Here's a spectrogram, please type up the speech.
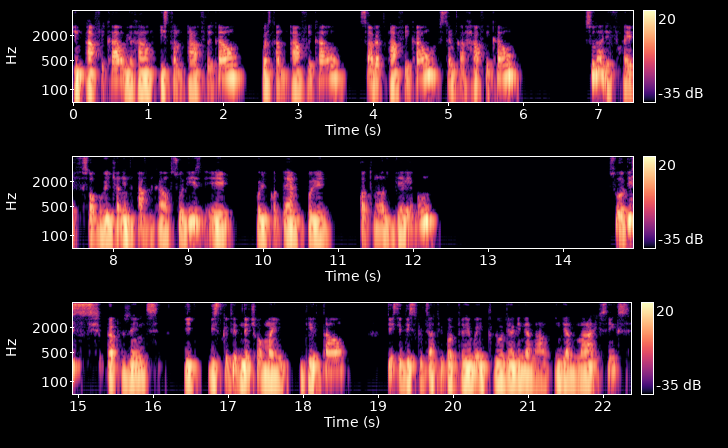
in Africa. We have Eastern Africa, Western Africa, Southern Africa, Central Africa. So are the five sub-regions in Africa. So this is a polychotomous um, variable. So this represents the descriptive nature of my data. This is the descriptive type of variable included in the, in the analysis.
